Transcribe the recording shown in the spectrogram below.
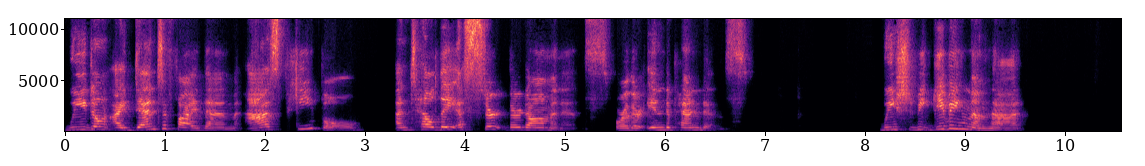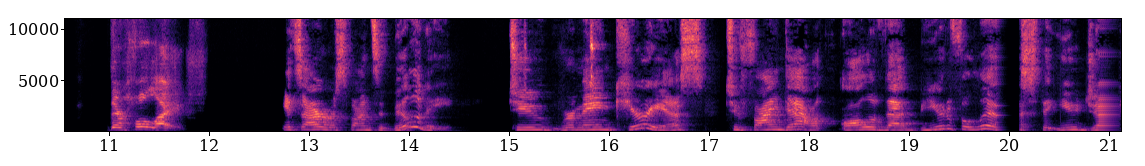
we don't identify them as people until they assert their dominance or their independence. We should be giving them that their whole life. It's our responsibility to remain curious to find out all of that beautiful list that you just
